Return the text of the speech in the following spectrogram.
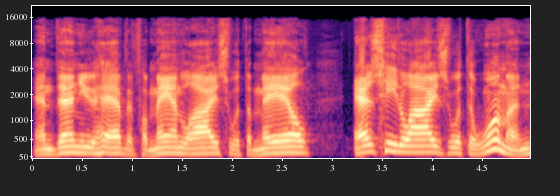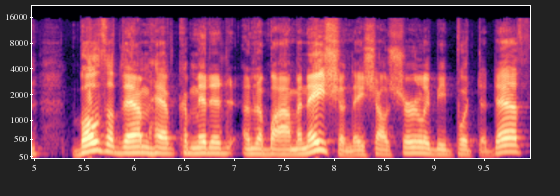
And then you have, if a man lies with a male, as he lies with a woman, both of them have committed an abomination. They shall surely be put to death.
